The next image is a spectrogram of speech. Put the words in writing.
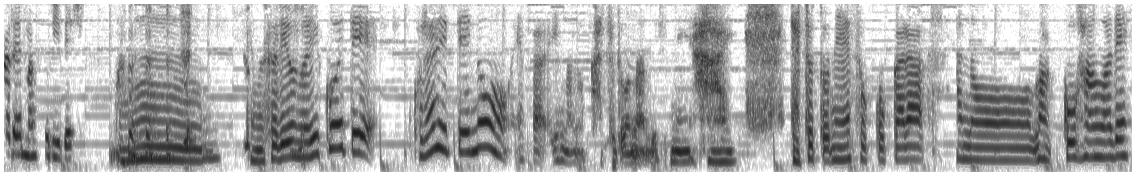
とれまくりでした。でもそれを乗り越えて来られてのやっぱ今の活動なんですね。はい。じゃあちょっとねそこからあのー、まあ後半はね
